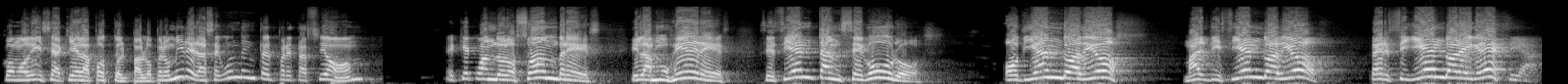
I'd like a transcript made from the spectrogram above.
como dice aquí el apóstol Pablo. Pero mire, la segunda interpretación es que cuando los hombres y las mujeres se sientan seguros, odiando a Dios, maldiciendo a Dios, persiguiendo a la iglesia,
